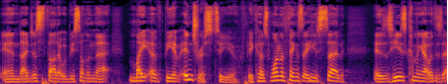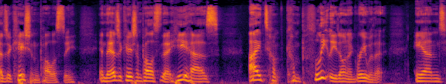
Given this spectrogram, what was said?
and I just thought it would be something that might have, be of interest to you because one of the things that he said is he's coming out with his education policy, and the education policy that he has, I t- completely don't agree with it, and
